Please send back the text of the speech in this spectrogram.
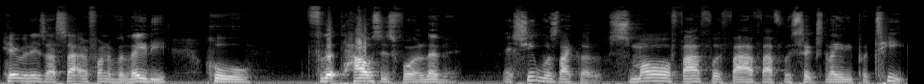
Here it is. I sat in front of a lady who flipped houses for a living and she was like a small five foot five, five foot six lady, petite,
